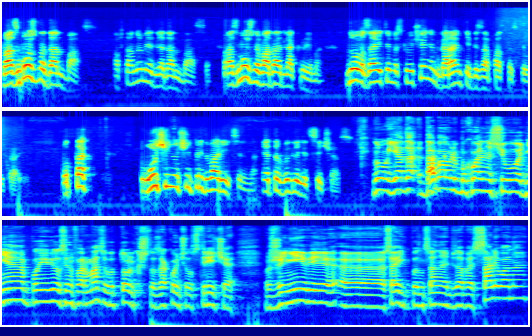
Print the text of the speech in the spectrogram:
Возможно, Донбасс. Автономия для Донбасса. Возможно, вода для Крыма. Но за этим исключением гарантии безопасности Украины. Вот так очень-очень предварительно. Это выглядит сейчас. Ну, я до- добавлю, буквально сегодня появилась информация, вот только что закончилась встреча в Женеве э, советник по национальной безопасности Салливана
